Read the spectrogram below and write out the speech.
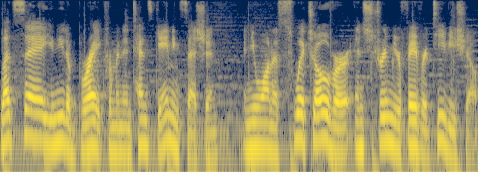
let's say you need a break from an intense gaming session and you want to switch over and stream your favorite TV show.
